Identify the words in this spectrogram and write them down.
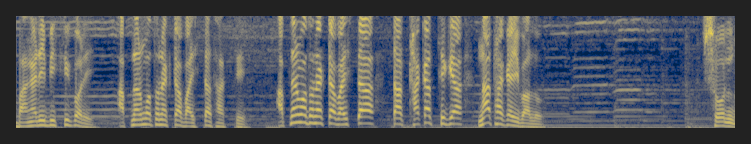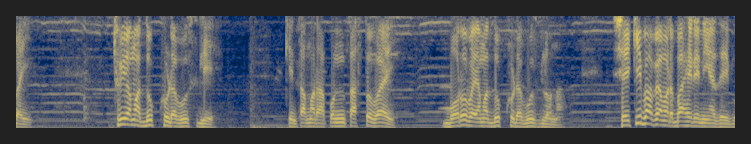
বাঙালি বিক্রি করে। আপনার মতন একটা বাইস্তা থাকতে। আপনার মতন একটা বাইস্তা তার থাকার থেকে না থাকাই ভালো। শোন ভাই তুই আমার দুঃখটা বুঝলি, কিন্তু আমার আপন চাস্তো ভাই, বড় ভাই আমার দুঃখটা বুঝলো না। সে কীভাবে আমার বাইরে নিয়ে যাইব?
